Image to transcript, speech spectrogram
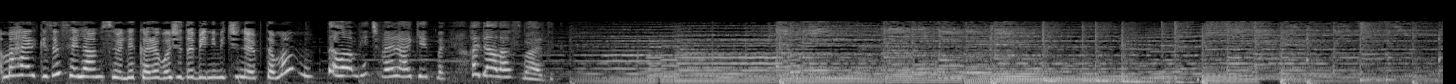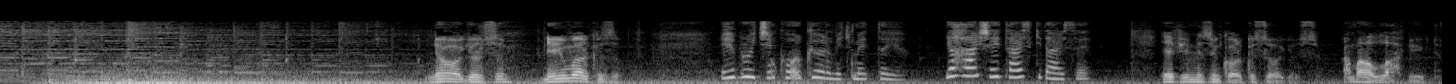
ama herkese selam söyle. Karabaşı da benim için öp tamam mı? Tamam hiç merak etme. Hadi Allah'a ısmarladık. Ne o Gülsüm? Neyin var kızım? Ebru için korkuyorum Hikmet dayı. Ya her şey ters giderse? Hepimizin korkusu o Gülsüm. Ama Allah büyüktür.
